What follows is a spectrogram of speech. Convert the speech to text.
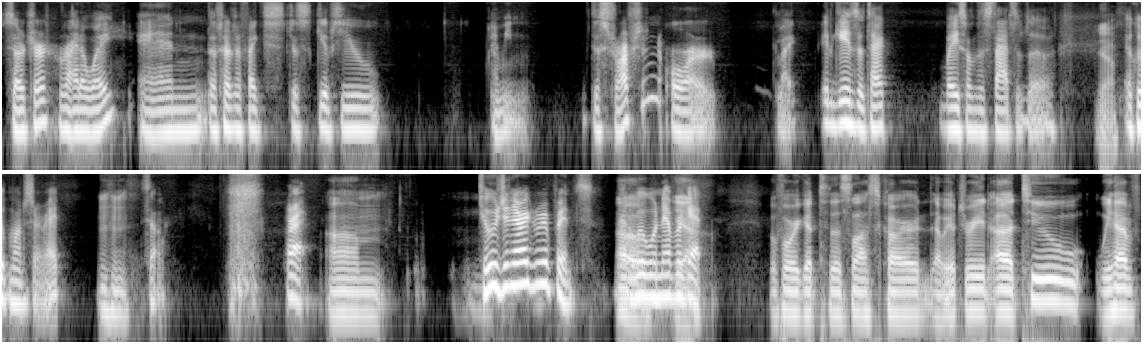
searcher right away, and the search effects just gives you, I mean, disruption or like it gains attack based on the stats of the Yeah. equipped monster, right? Mm-hmm. So, all right, Um, two generic reprints that we Oh, will never yeah. get. before we get to this last card that we have to read, uh, two we have.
